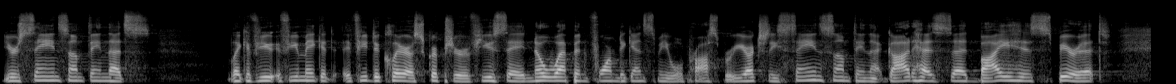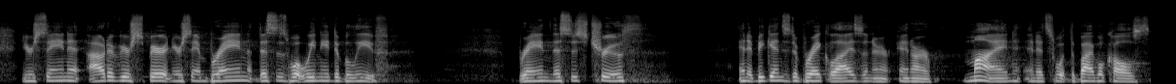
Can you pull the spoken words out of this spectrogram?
you're saying something that's like if you if you make it if you declare a scripture, if you say no weapon formed against me will prosper, you're actually saying something that God has said by his spirit. You're saying it out of your spirit and you're saying, "Brain, this is what we need to believe." Brain, this is truth. And it begins to break lies in our, in our mind, and it's what the Bible calls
